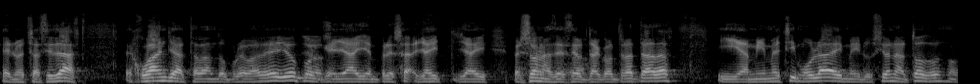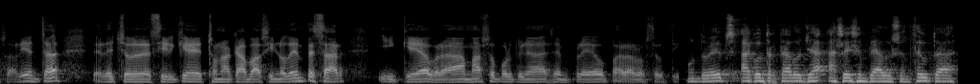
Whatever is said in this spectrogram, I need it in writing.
en nuestra ciudad. Eh, Juan ya está dando prueba de ello porque ya hay empresas, ya hay, ya hay personas de Ceuta contratadas y a mí me estimula y me ilusiona a todos, nos alienta el hecho de decir que esto no acaba sino de empezar y que habrá más oportunidades de empleo para los ceutinos. Mondovebs ha contratado ya a seis empleados en Ceuta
